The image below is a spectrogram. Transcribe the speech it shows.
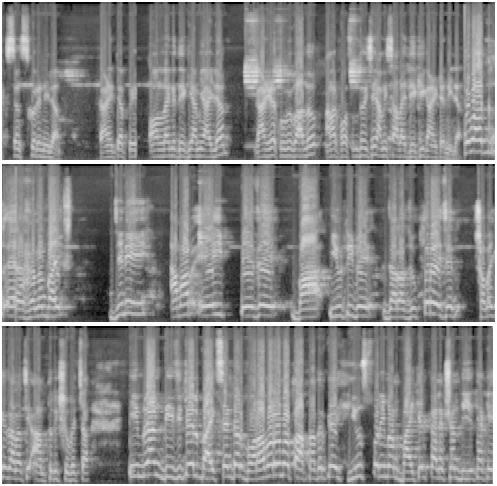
এক্সচেঞ্জ করে নিলাম। গাড়িটা অনলাইনে দেখে আমি আইলাম। গাড়িটা খুবই ভালো, আমার পছন্দ হয়েছে, আমি চালাই দেখি গাড়িটা নিলাম। ধন্যবাদ হানান ভাই। যিনি আমার এই পেজে বা ইউটিউবে যারা যুক্ত রয়েছেন, সবাইকে জানাচ্ছি আন্তরিক শুভেচ্ছা। ইমরান ডিজিটাল বাইক সেন্টার বরাবরের মতো আপনাদেরকে হিউজ পরিমাণ বাইকের কালেকশন দিয়ে থাকে।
